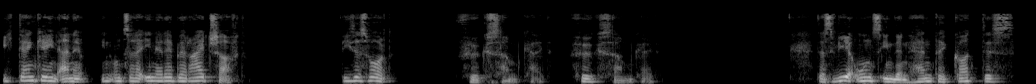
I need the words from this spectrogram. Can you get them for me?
Ich denke in, eine, in unsere innere Bereitschaft. Dieses Wort. Fügsamkeit. Fügsamkeit. Dass wir uns in den Händen Gottes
